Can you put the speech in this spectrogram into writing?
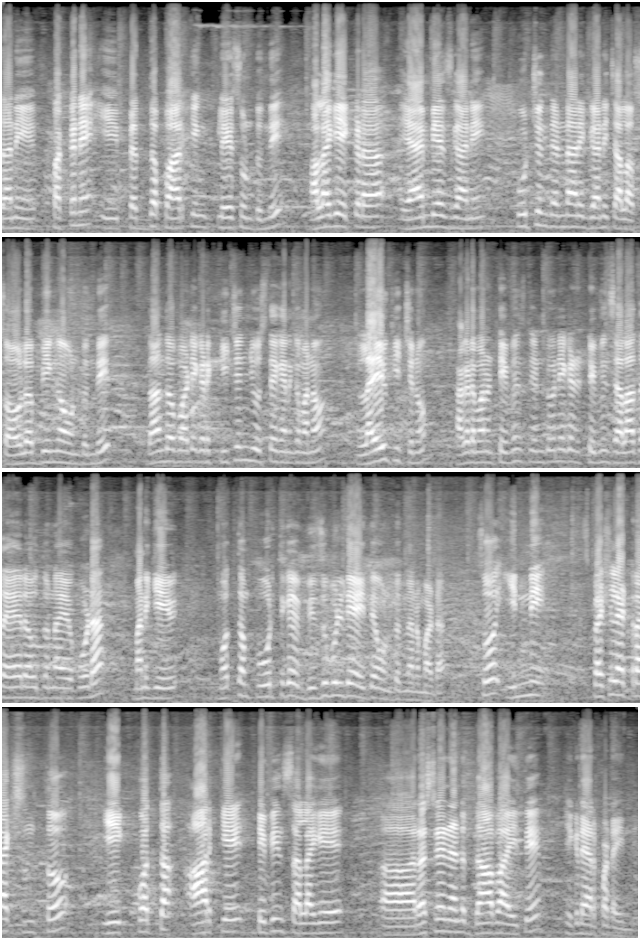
దాని పక్కనే ఈ పెద్ద పార్కింగ్ ప్లేస్ ఉంటుంది. అలాగే ఇక్కడ యాంబియన్స్ కానీ కూర్చొని తినడానికి కానీ చాలా సౌలభ్యంగా ఉంటుంది. దాంతోపాటు ఇక్కడ కిచెన్ చూస్తే కనుక మనం లైవ్ కిచెను అక్కడ మనం టిఫిన్స్ తింటూనే ఇక్కడ టిఫిన్స్ ఎలా తయారవుతున్నాయో కూడా మనకి మొత్తం పూర్తిగా విజిబిలిటీ అయితే ఉంటుందన్నమాట. సో ఇన్ని స్పెషల్ అట్రాక్షన్తో ఈ కొత్త ఆర్కే టిఫిన్స్ అలాగే రెస్టారెంట్ అండ్ దాబా అయితే ఇక్కడ ఏర్పాటైంది.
